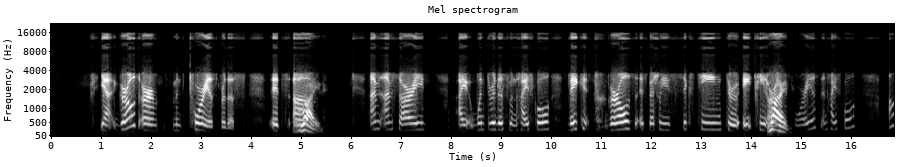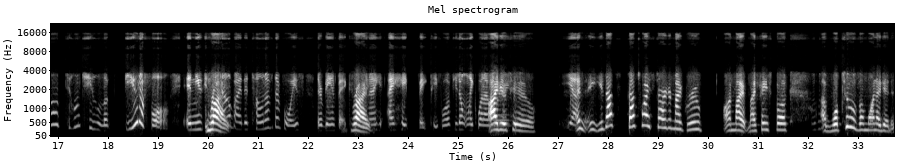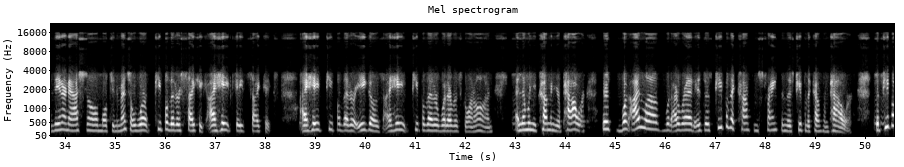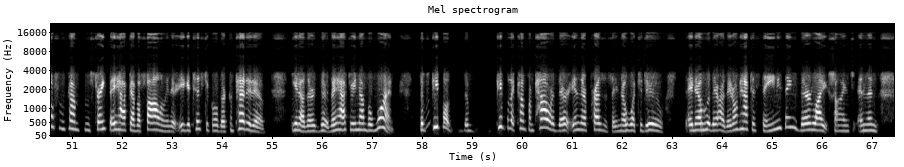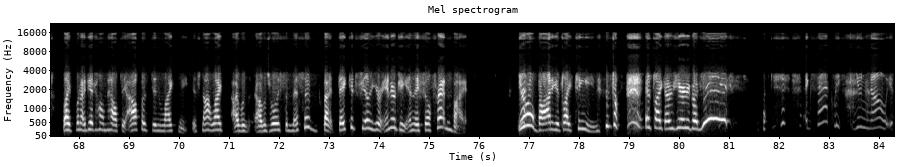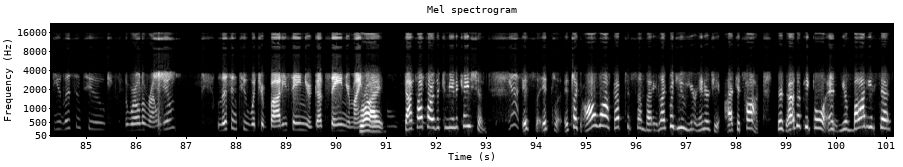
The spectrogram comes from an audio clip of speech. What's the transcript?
yeah. Girls are notorious for this. It's um, right. I'm I'm sorry. I went through this in high school. They can girls, especially 16 through 18, are Right. notorious in high school. Oh, don't you look beautiful? And you can Right. tell by the tone of their voice they're being fake. Right. And I I hate fake people. If you don't like what I'm I do too. Yeah. And y- that's that's why I started my group on my my Facebook. Mhm. Uh, well, two of them. One I did the international multidimensional were people that are psychic. I hate fake psychics. I mm-hmm. hate people that are egos. I hate people that are whatever's going on. And mm-hmm. then when you come in your power, there's what I love. What I read is there's people that come from strength and there's people that come from power. The mm-hmm. people from come from strength, they have to have a following. They're egotistical. They're competitive. You know, they're, they're they have to be number one. The people, the people that come from power, they're in their presence. They know what to do. They know who they are. They don't have to say anything. Their light shines. And then, like when I did home health, the alphas didn't like me. It's not like I was I was really submissive, but they could feel your energy and they feel threatened by it. Your whole body is like tinging. It's like, I'm hearing you go, yay! exactly. You know, if you listen to the world around you, listen to what your body's saying, your gut's saying, your mind's Right. That's all part of the communication. Yes. It's it's it's like I'll walk up to somebody, like with you, your energy. I could talk. There's other people, and your body says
